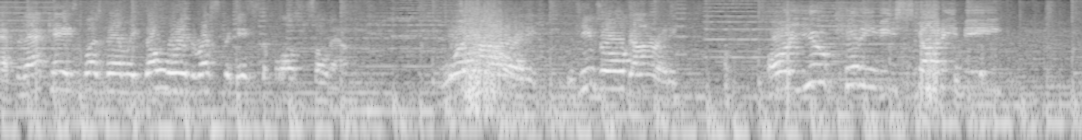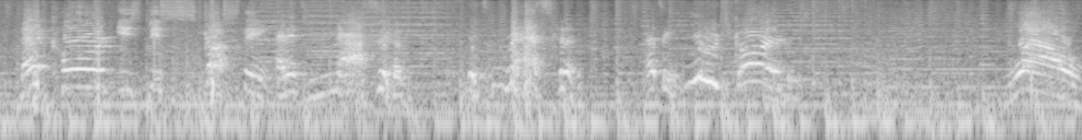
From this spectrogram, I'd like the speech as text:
After that case, Plus family, don't worry. The rest of the cases, the flaws are sold out. It's all gone already. The teams are all gone already. Are you kidding me, Scotty B? That card is disgusting. And it's massive. It's massive. That's a huge card. Wow.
